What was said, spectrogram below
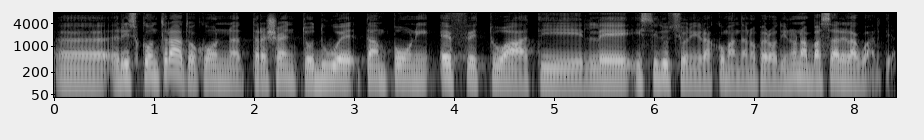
eh, riscontrato con 302 tamponi effettuati, le istituzioni raccomandano però di non abbassare la guardia.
